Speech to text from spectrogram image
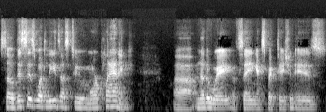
So, this is what leads us to more planning. Uh, another way of saying expectation is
